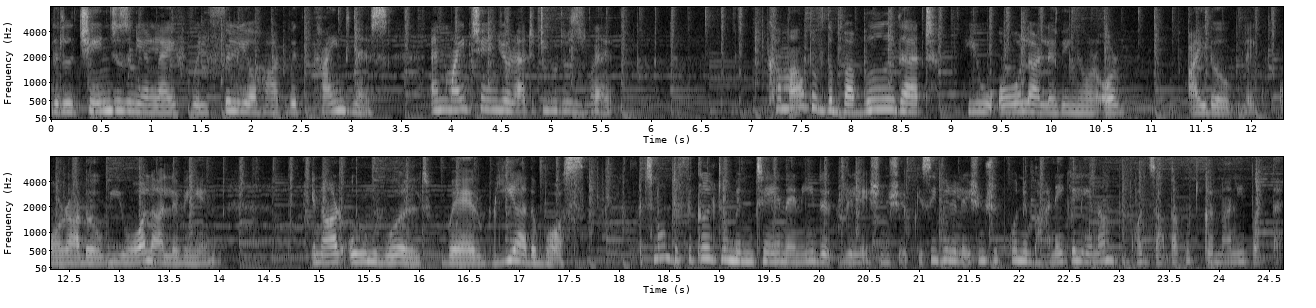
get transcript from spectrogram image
little changes in your life will fill your heart with kindness and might change your attitude as well. Come out of the bubble that you all are living or or either like or rather we all are living in in our own world where we are the boss it's not difficult to maintain any relationship किसी भी रिलेशनशिप को निभाने के लिए ना बहुत ज़्यादा कुछ करना नहीं पड़ता है।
